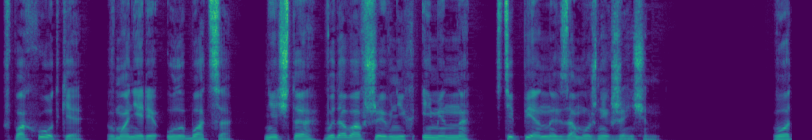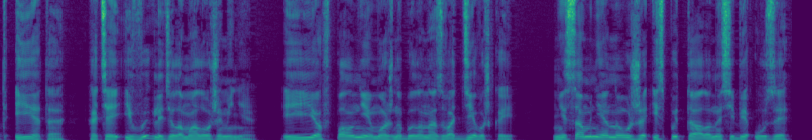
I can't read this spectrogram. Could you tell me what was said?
в походке, в манере улыбаться, нечто, выдававшее в них именно степенных замужних женщин. Вот и это, хотя и выглядела моложе меня, и ее вполне можно было назвать девушкой, несомненно уже испытала на себе узы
